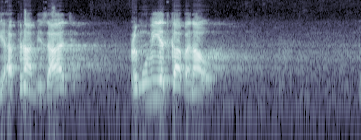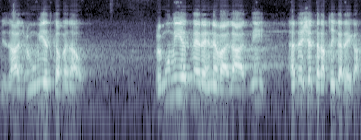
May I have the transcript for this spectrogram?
कि अपना मिजाज अमूमियत का बनाओ। मिजाज अमूमियत का बनाओ। अमूमियत में रहने वाला आदमी हमेशा तरक्की करेगा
